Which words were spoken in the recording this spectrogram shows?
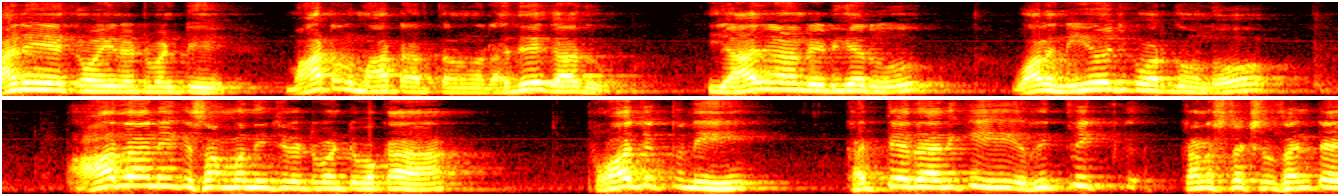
అనేకమైనటువంటి మాటలు మాట్లాడుతున్నారు. అదే కాదు ఈ ఆదినారాయణ రెడ్డి గారు వాళ్ళ నియోజకవర్గంలో ఆదానికి సంబంధించినటువంటి ఒక ప్రాజెక్టుని కట్టేదానికి రిత్విక్ కన్స్ట్రక్షన్స్ అంటే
